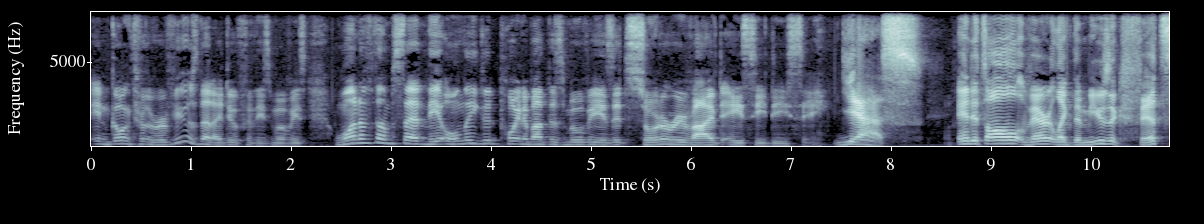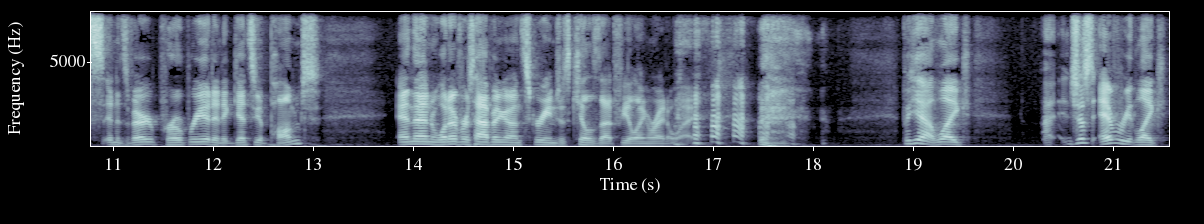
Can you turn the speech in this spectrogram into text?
in going through the reviews that I do for these movies, one of them said the only good point about this movie is it sort of revived ACDC. Yes. And it's all very like the music fits and it's very appropriate and it gets you pumped. And then whatever's happening on screen just kills that feeling right away. but yeah, like just every like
